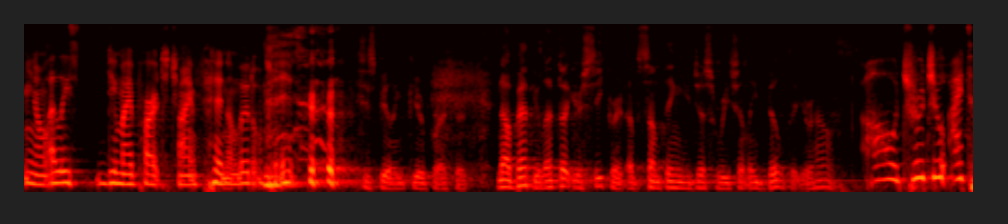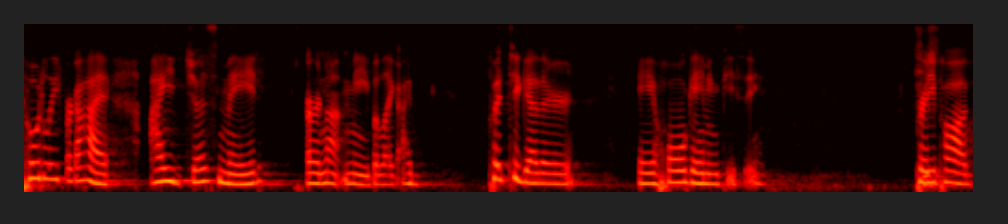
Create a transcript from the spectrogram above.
you know, at least do my part to try and fit in a little bit. She's feeling peer pressure. Now, Beth, you left out your secret of something you just recently built at your house. oh, true, true. I totally forgot. I just made, or not me, but like I put together a whole gaming PC. Pretty She's- pog.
